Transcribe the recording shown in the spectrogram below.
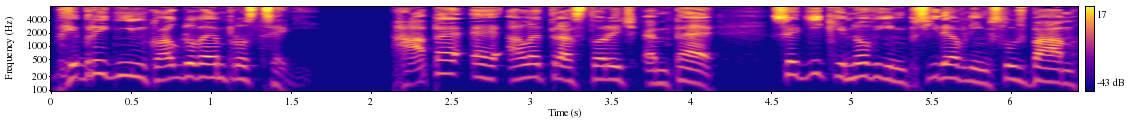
v hybridním cloudovém prostředí. HPE Aletra Storage MP se díky novým přídavným službám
